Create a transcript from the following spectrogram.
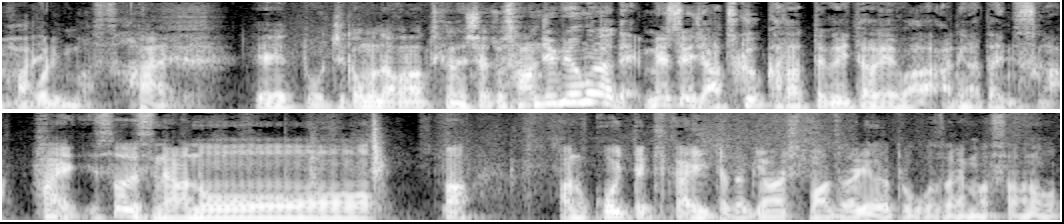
はい。おります。はい。えっ、と、時間もなくなってきたので、社長30秒ぐらいでメッセージ熱く語っていただければありがたいんですが。はい、そうですね。あのーまあ、あの、こういった機会いただきまして、まずありがとうございます。あの、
